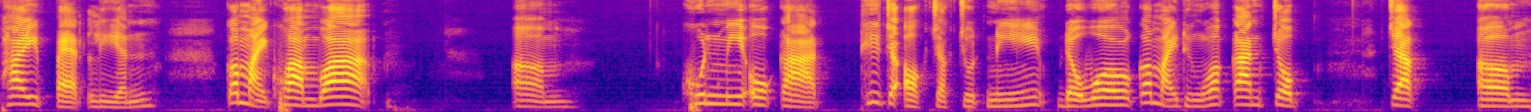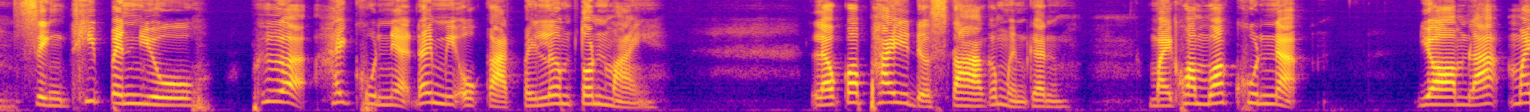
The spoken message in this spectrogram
ไพ่แปดเหรียญ ก็หมายความว่าคุณมีโอกาสที่จะออกจากจุดนี้ The World ก็หมายถึงว่าการจบ จากสิ่งที่เป็นอยู่เพื่อให้คุณเนี่ยได้มีโอกาสไปเริ่มต้นใหม่ แล้วก็ไพ่เดอะสตาร์ก็เหมือนกัน หมายความว่าคุณน่ะยอมละไม่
